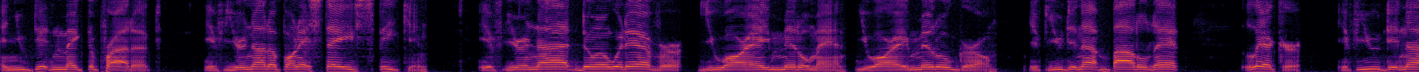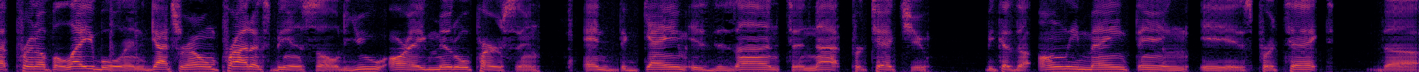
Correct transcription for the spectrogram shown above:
and you didn't make the product, if you're not up on that stage speaking, If you're not doing whatever, you are a middleman. You are a middle girl. If you did not bottle that liquor, if you did not print up a label and got your own products being sold, you are a middle person. And the game is designed to not protect you because the only main thing is protect the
